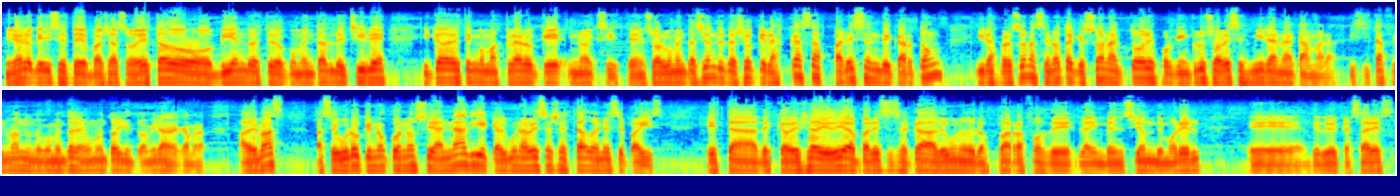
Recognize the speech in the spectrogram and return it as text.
Mirá lo que dice este payaso. He estado viendo este documental de Chile y cada vez tengo más claro que no existe. En su argumentación detalló que las casas parecen de cartón y las personas se nota que son actores porque incluso a veces miran a cámara. Y si estás filmando un documental, en algún momento alguien te va a mirar a la cámara. Además, aseguró que no conoce a nadie que alguna vez haya estado en ese país. Esta descabellada idea parece sacada de uno de los párrafos de La invención de Morel, eh, de Bioy Casares.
